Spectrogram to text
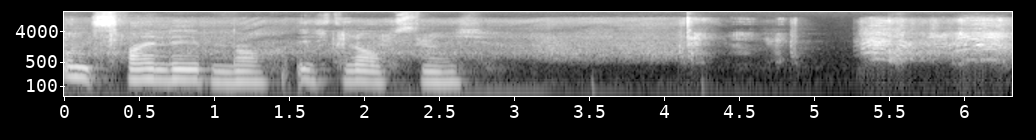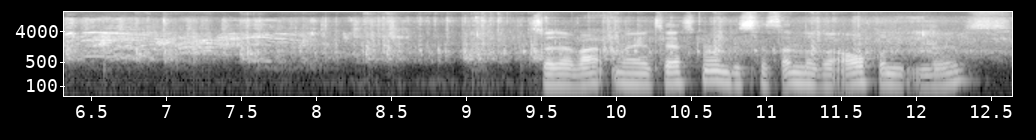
Und zwei leben noch. Ich glaub's nicht. So, da warten wir jetzt erstmal, bis das andere auch unten ist.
